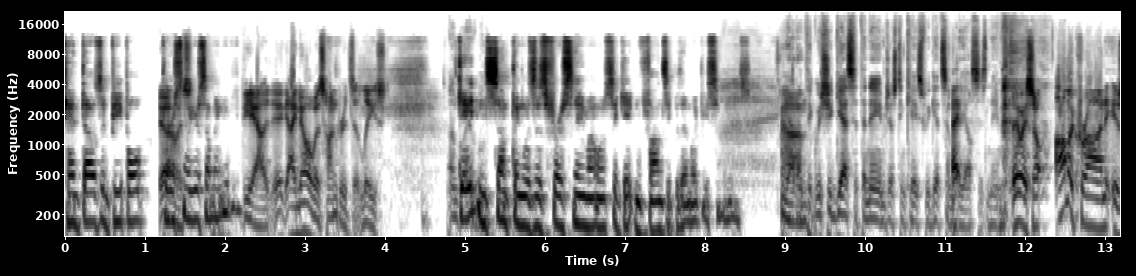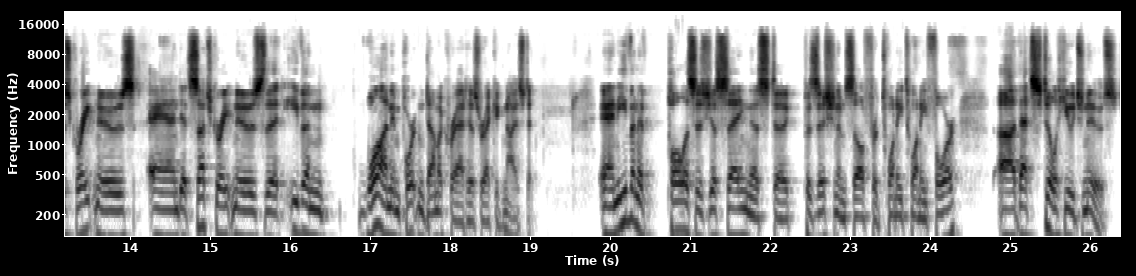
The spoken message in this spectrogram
ten thousand people Oh, personally it's- or something. Yeah, it, I know it was hundreds at least. Unbelievable. Gayton something was his first name. I want to say Gayton Fonzie, but that might be something else. Yeah, I don't Um, think we should guess at the name just in case we get somebody else's name. Anyway, so Omicron is great news, and it's such great news that even one important Democrat has recognized it. And even if Polis is just saying this to position himself for 2024, uh, that's still huge news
